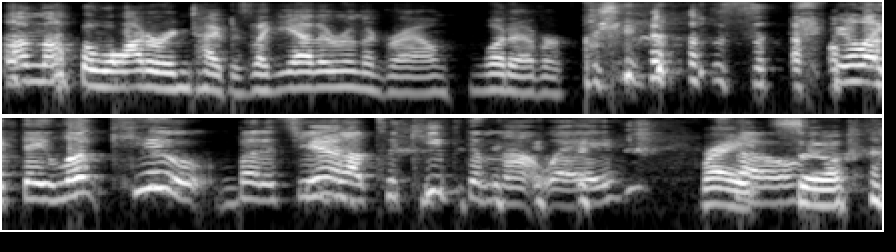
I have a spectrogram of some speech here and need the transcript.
I'm not the watering type. It's like, yeah, they're in the ground, whatever. So- You're like, they look cute, but it's your Yeah. job to keep them that way. Right. So- So,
